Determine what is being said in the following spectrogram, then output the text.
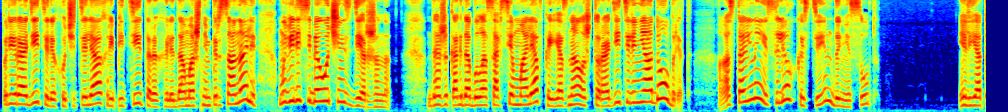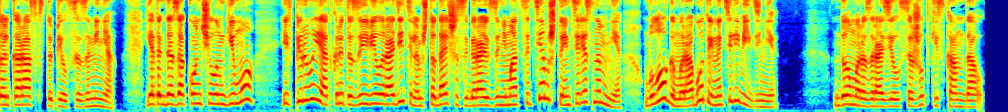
При родителях, учителях, репетиторах или домашнем персонале мы вели себя очень сдержанно. Даже когда была совсем малявка, я знала, что родители не одобрят, а остальные с легкостью им донесут. Илья только раз вступился за меня. Я тогда закончила МГИМО и впервые открыто заявила родителям, что дальше собираюсь заниматься тем, что интересно мне, блогом и работой на телевидении. Дома разразился жуткий скандал.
